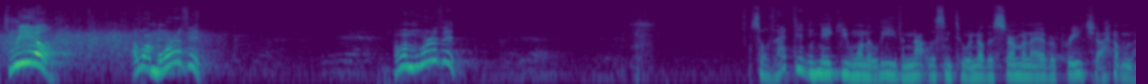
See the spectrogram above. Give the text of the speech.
It's real. I want more of it. I want more of it. So if that didn't make you want to leave and not listen to another sermon I ever preach, I don't know.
